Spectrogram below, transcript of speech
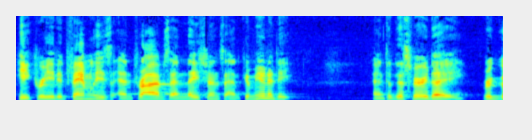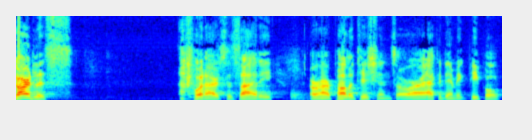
he created families and tribes and nations and community. And to this very day, regardless of what our society or our politicians or our academic people,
